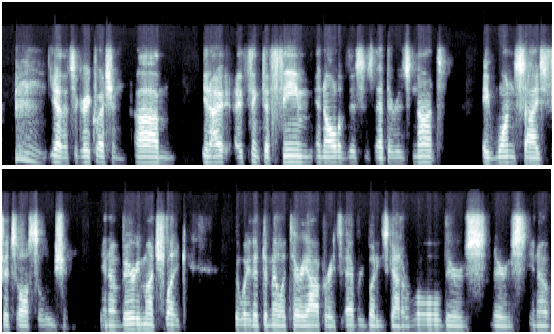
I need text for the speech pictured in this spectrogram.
yeah, that's a great question. Um, you know, I, I think the theme in all of this is that there is not a one size fits all solution. You know, very much like the way that the military operates, everybody's got a role. There's, there's, you know,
